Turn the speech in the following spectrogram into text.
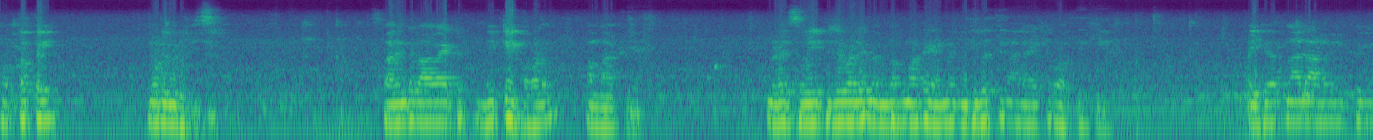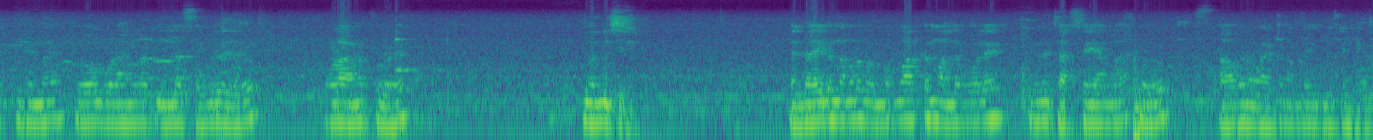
മൊത്തത്തിൽ മുടി പിടിപ്പിച്ചു. അപ്പോൾ അതിന്റെ ഭാഗമായിട്ട് മീറ്റിംഗ് ഹോൾ നന്നാക്കുക ഇവിടെ സൂചിപ്പിച്ച പോലെ മെമ്പർമാരുടെ എണ്ണം ഇരുപത്തിനാലായിട്ട് വർദ്ധിക്കുക ഇരുപത്തിനാല് ആളുകൾക്ക് ഇരുന്ന് യോഗം കൂടാനുള്ള നല്ല സൗകര്യമുള്ളത് ഹോളാണ് ഇപ്പോൾ നിർമ്മിച്ചിരിക്കുന്നത്. എന്തായാലും നമ്മുടെ മെമ്പർമാർക്ക് നല്ലപോലെ ഇന്ന് ചർച്ച ചെയ്യാനുള്ള ഒരു സ്ഥാപനമായിട്ട് നമ്മുടെ ഈ മീറ്റിംഗ് ഹോൾ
